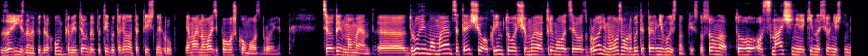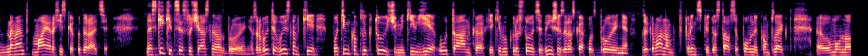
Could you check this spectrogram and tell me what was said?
за різними підрахунками 3 до 5 батальйонів тактичних груп. Я маю на увазі по важкому озброєнню. Це один момент. Е, Другий момент це те, що окрім того, що ми отримали це озброєння, ми можемо робити певні висновки стосовно того оснащення, яке на сьогоднішній момент має Російська Федерація. Наскільки це сучасне озброєння? Зробити висновки по тим комплектуючим, які є у танках, які використовуються в інших зразках озброєння. Зокрема, нам в принципі достався повний комплект е, умовно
